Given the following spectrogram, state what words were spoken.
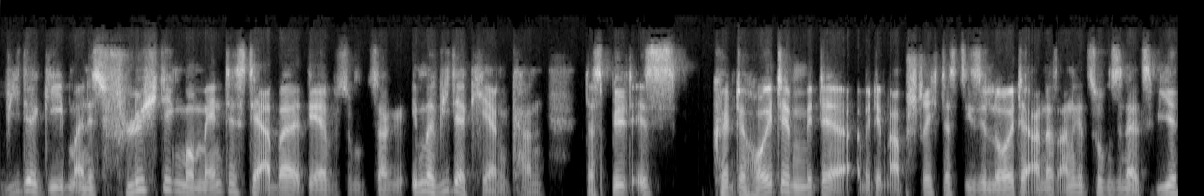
Wiedergeben eines flüchtigen Momentes, der aber, der sozusagen immer wiederkehren kann. Das Bild ist, könnte heute mit der, mit dem Abstrich, dass diese Leute anders angezogen sind als wir,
